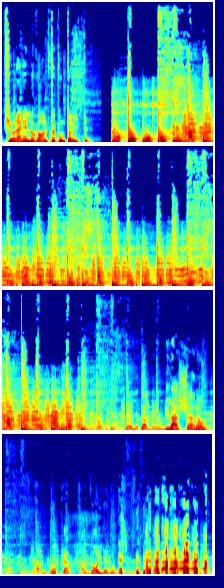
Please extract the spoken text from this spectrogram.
fioranellogolf.it Le donne Mi lasciano, ti apro bocca, annoiano.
